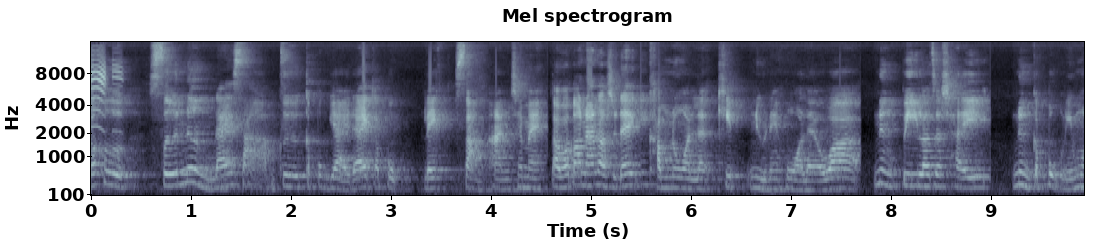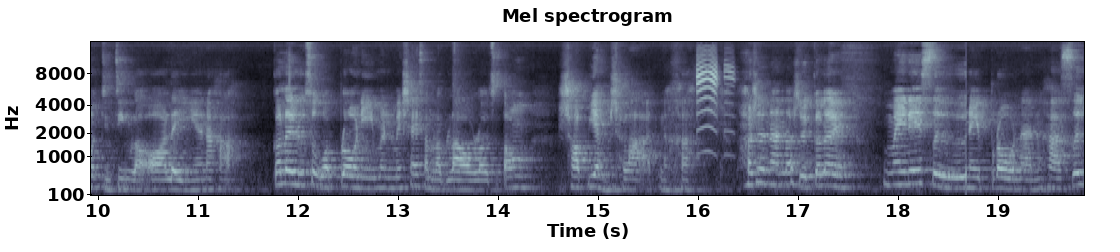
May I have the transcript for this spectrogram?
ก็คือซื้อ 1 ได้3ซื้อกระปุกใหญ่ได้กระปุกเล็ก 3 อันใช่ไหม แต่ว่าตอนนั้นเราจะได้คำนวณและคิดอยู่ในหัวแล้วว่า 1 ปีเราจะใช้ 1 กระปุกนี้หมดจริงๆหรออะไรอย่างเงี้ยนะคะ ก็เลยรู้สึกว่าโปรนี้มันไม่ใช่สำหรับเรา เราจะต้องช็อปอย่างฉลาดนะคะ เพราะฉะนั้นเราซื้อก็เลยไม่ได้ซื้อในโปรนั้นค่ะ ซึ่ง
